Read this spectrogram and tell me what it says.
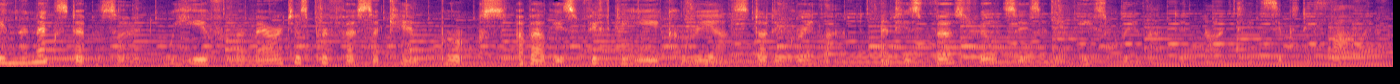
In the next episode, we hear from Emeritus Professor Kent Brooks about his 50 year career studying Greenland and his first field season in East Greenland in 1965.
